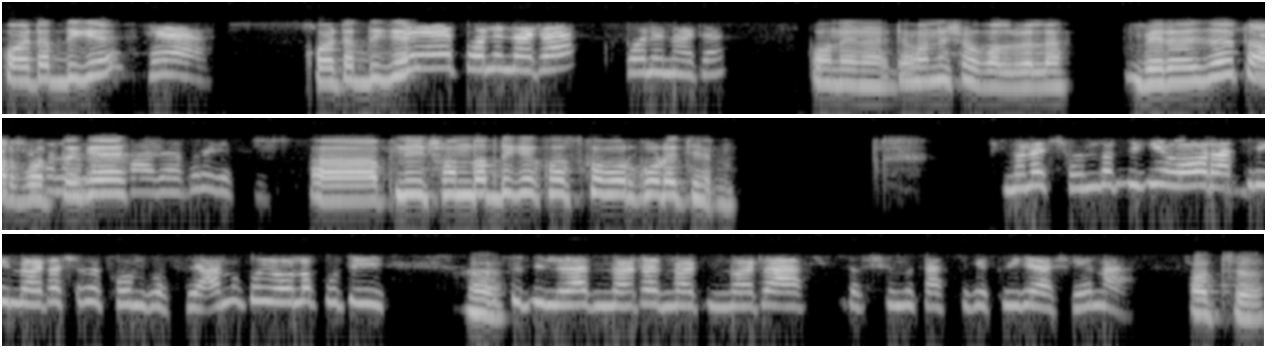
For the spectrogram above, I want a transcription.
কয়টার দিকে? হ্যাঁ। কয়টার দিকে? পৌনে নয়টা পৌনে নয়টা। পৌনে নয়টা মানে সকালবেলা। বের হয়ে যায় তারপর থেকে আপনি সন্ধ্যার দিকে খোঁজ খবর করেছেন? মানে সন্ধ্যার দিকে ও রাত্রি নয়টার সময় ফোন করছে। আমি কই ও না প্রতি হ্যাঁ প্রতিদিন রাত নয়টা নয়- নয়টা আটটার সময় কাজ থেকে ফিরে আসে না? আচ্ছা।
